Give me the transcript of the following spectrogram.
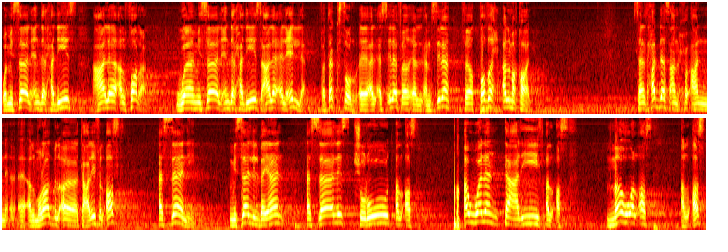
ومثال عند الحديث على الفرع ومثال عند الحديث على العلة. فتكثر آه، الأسئلة الأمثلة فيتضح المقال. سنتحدث عن عن آه، المراد بتعريف الأصل. الثاني مثال للبيان. الثالث شروط الأصل. أولا تعريف الأصل. ما هو الأصل؟ الأصل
